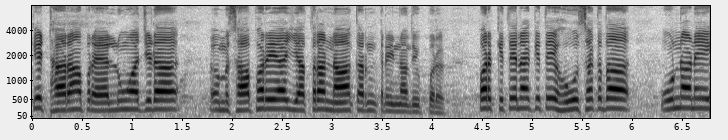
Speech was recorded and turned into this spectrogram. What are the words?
ਕਿ 18 ਅਪ੍ਰੈਲ ਨੂੰ ਆ ਜਿਹੜਾ ਮੁਸਾਫਰ ਆ, ਯਾਤਰਾ ਨਾ ਕਰਨ ਟ੍ਰੇਨਾਂ ਦੇ ਉੱਪਰ। ਪਰ ਕਿਤੇ ਨਾ ਕਿਤੇ ਹੋ ਸਕਦਾ ਉਹਨਾਂ ਨੇ,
